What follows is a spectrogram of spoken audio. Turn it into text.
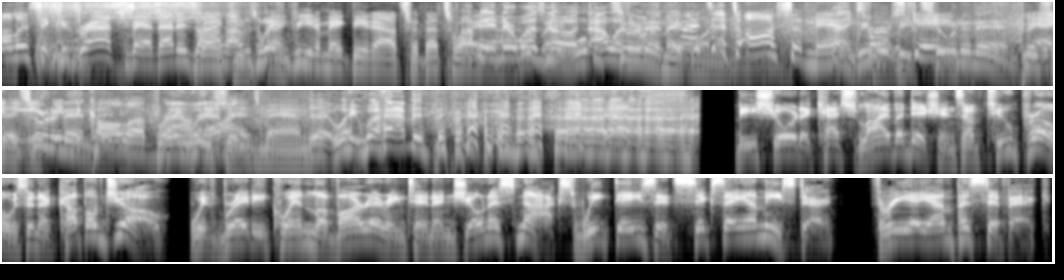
well, listen, congrats, man. That is Thank awesome. I you, was waiting thank for you you. to make the announcement. That's why. I mean, there uh, was Hey, no. we'll be I wasn't tuning going to in. make It's, one. it's awesome, man. Thanks. We will First be game. tuning in. Yeah, Appreciate you, you. you Tuning get in, to call baby. up Brown Wait, wait, Evans, man. Yeah, wait, what happened? Be sure to catch live editions of Two Pros and a Cup of Joe with Brady Quinn, LeVar Arrington, and Jonas Knox weekdays at 6 a.m. Eastern, 3 a.m. Pacific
